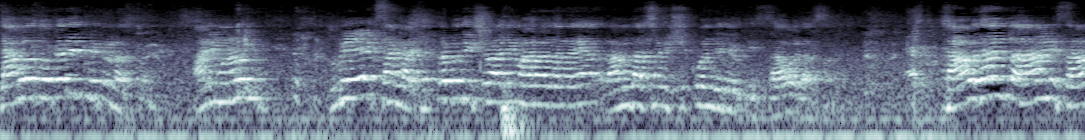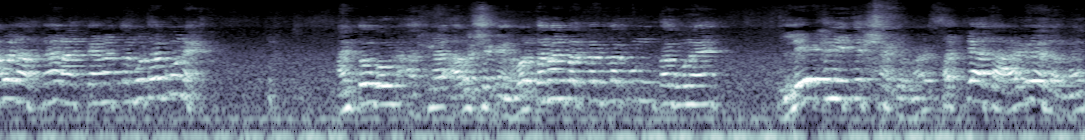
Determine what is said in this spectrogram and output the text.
त्यामुळे तो कधीच मित्र नसतो. आणि म्हणून तुम्ही एक सांगा छत्रपती शिवाजी महाराजांना रामदासांनी शिकवण दिली होती सावध असा सावधानता आणि सावध असणं राजकारणाचा मोठा गुण आहे. आणि तो गुण असणं आवश्यक आहे. वर्तमानपत्रातला कोणता गुण आहे? लेखने तीक्ष्ण करणं सत्याचा आग्रह करणं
